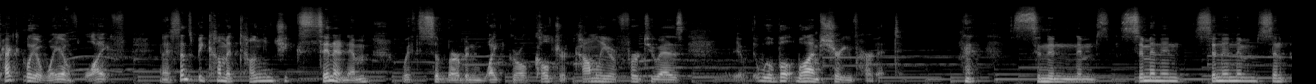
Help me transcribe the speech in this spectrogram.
practically a way of life, and has since become a tongue-in-cheek synonym with suburban white girl culture, commonly referred to as, well, well I'm sure you've heard it. synonyms, synonym, synonym, syn,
